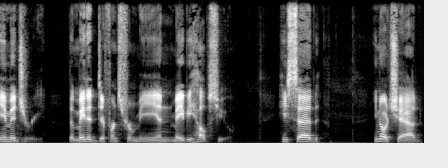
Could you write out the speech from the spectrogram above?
imagery that made a difference for me and maybe helps you. He said, You know, Chad,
